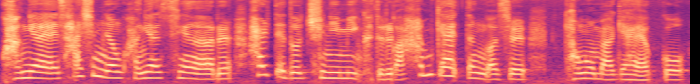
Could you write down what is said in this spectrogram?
광야에 40년 광야 생활을 할 때도 주님이 그들과 함께 했던 것을 경험하게 하였고,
